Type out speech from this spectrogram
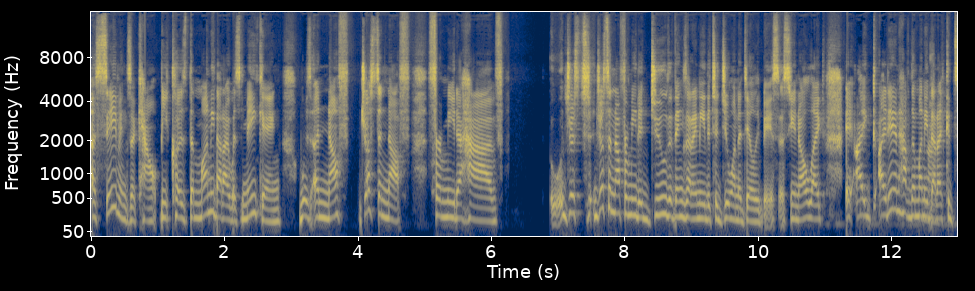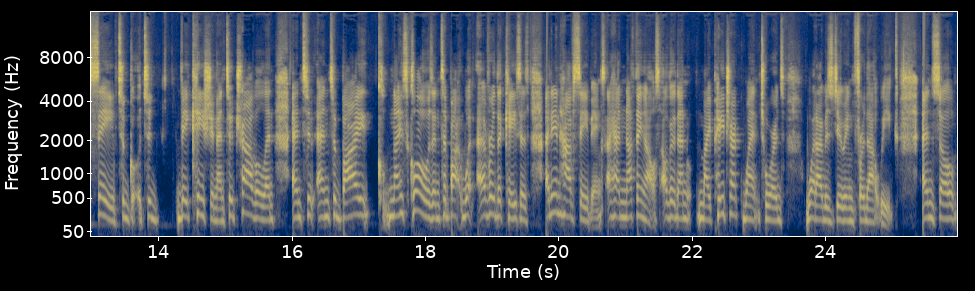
a savings account because the money that I was making was enough, just enough for me to have just just enough for me to do the things that I needed to do on a daily basis. You know, like I I didn't have the money that I could save to go to vacation and to travel and and to and to buy nice clothes and to buy whatever the case is. I didn't have savings. I had nothing else other than my paycheck went towards what I was doing for that week. And so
